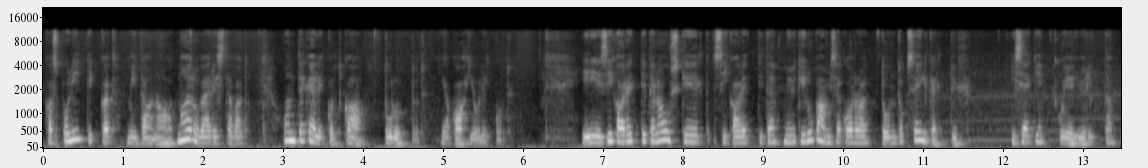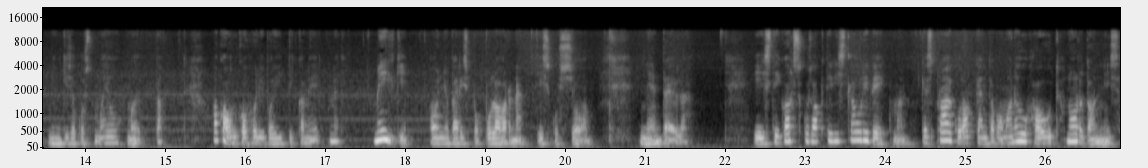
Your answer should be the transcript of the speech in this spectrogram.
kas poliitikad, mida nad naeruvääristavad, on tegelikult ka tulutud ja kahjulikud. E-sigarettide lauskeeld sigarettide müügi lubamise korral tundub selgelt tühm, isegi kui ei ürita mingisugust mõju mõõta. aga alkoholipoliitika meetmed meilgi on ju päris populaarne diskussioon nende üle. Eesti karskusaktivist Lauri Peekmann, kes praegu rakendab oma know-how'd Nordonis,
